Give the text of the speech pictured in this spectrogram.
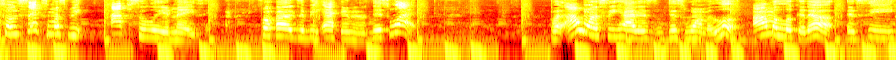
So the sex must be absolutely amazing for her to be acting this way. But I want to see how this this woman look. I'm gonna look it up and see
